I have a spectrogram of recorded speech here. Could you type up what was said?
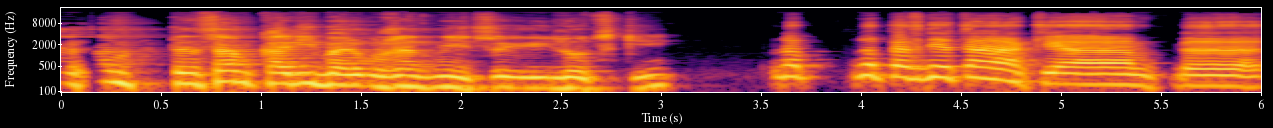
ten sam, ten sam kaliber urzędniczy i ludzki? No, no pewnie tak. Ja e,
